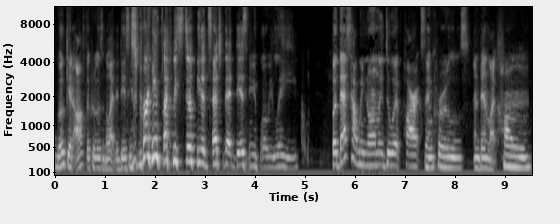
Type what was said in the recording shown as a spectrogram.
we'll get off the cruise and go like to Disney Springs. like we still need to touch that Disney before we leave. But that's how we normally do it: parks and cruise, and then like home.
